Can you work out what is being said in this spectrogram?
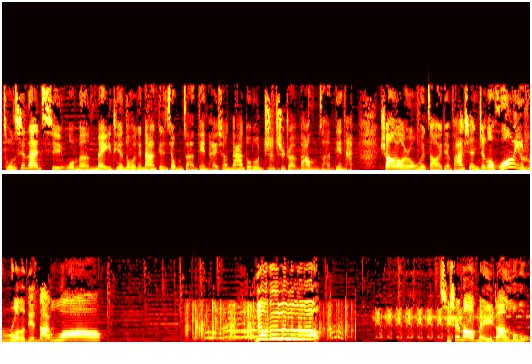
从现在起，我们每一天都会跟大家更新我们早安电台，希望大家多多支持转发我们早安电台，希望有人会早一点发现这个活力输入的电台哇！六六六六六六！其实呢，每一段路。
